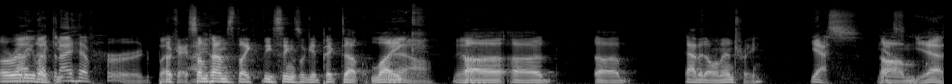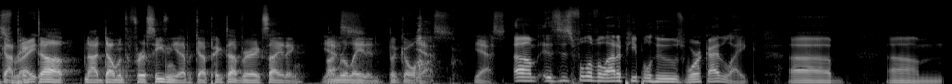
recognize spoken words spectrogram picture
already? Uh, like not that I have heard, but okay, I- sometimes like these things will get picked up, like Yeah, yeah. uh uh uh Abbott Elementary. yes, yes, um, yes, got right, picked up. Not done with the first season yet, but got picked up. Very exciting. Yes. Unrelated, but go on. yes, yes. Um, this is full of a lot of people whose work I like. Uh, um,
